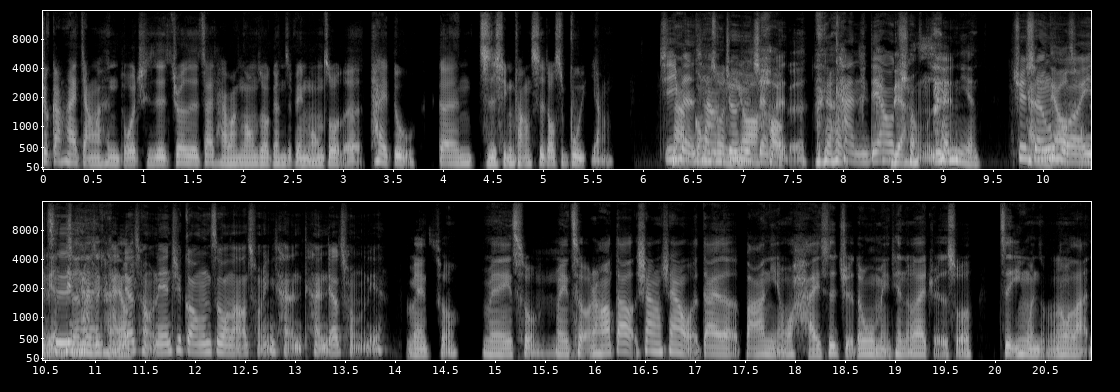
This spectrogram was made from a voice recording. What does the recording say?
就刚才讲了很多，其实就是在台湾工作跟这边工作的态度跟执行方式都是不一样。基本上就是整个砍掉重练，去生活一次，真的是砍掉重练，去工作然后重新砍砍掉重练。没错，没错，没错。然后到像现在我待了八年，我还是觉得我每天都在觉得说这英文怎么那么烂。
